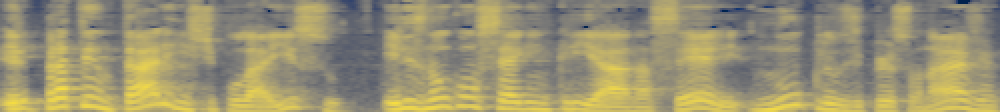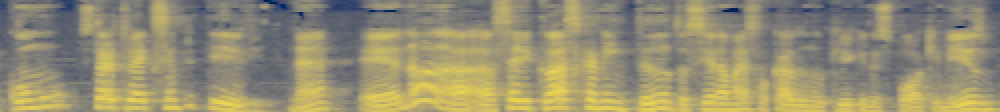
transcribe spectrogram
ele, para tentarem estipular isso, eles não conseguem criar na série núcleos de personagem como Star Trek sempre teve, né? É, não, a, a, série clássica nem tanto, assim, era mais focada no Kirk e no Spock mesmo.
